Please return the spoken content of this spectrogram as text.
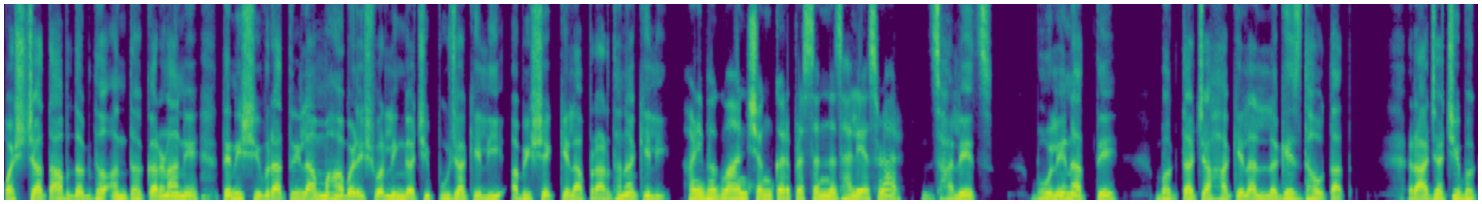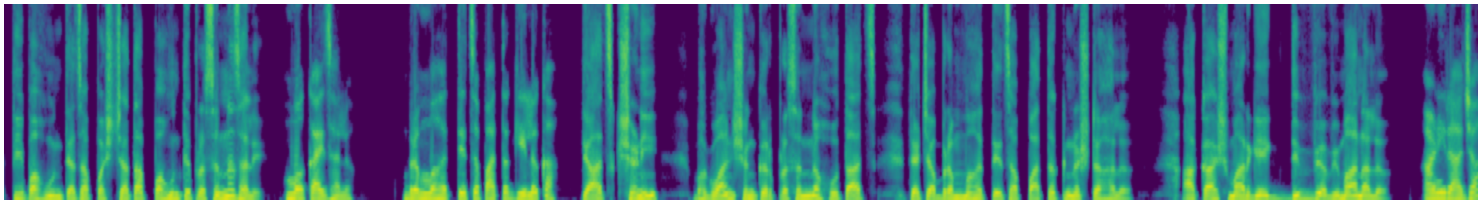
पश्चातापदग्ध अंतःकरणाने त्यांनी शिवरात्रीला महाबळेश्वर लिंगाची पूजा केली अभिषेक केला प्रार्थना केली. आणि भगवान शंकर प्रसन्न झाले असणार? झालेच. भोलेनाथ ते भक्ताच्या हाकेला लगेच धावतात. राजाची भक्ती पाहून त्याचा पश्चाताप पाहून ते प्रसन्न झाले. मग काय झालं? ब्रह्महत्येचं पातक गेलं का? त्याच क्षणी भगवान शंकर प्रसन्न होताच त्याच्या ब्रह्महत्येचा पातक नष्ट झालं. आकाशमार्गे एक दिव्य विमान आलं. आणि राजा?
